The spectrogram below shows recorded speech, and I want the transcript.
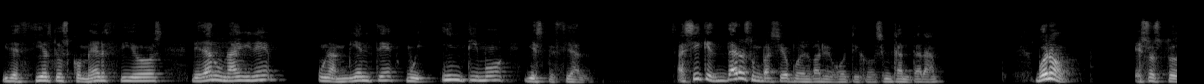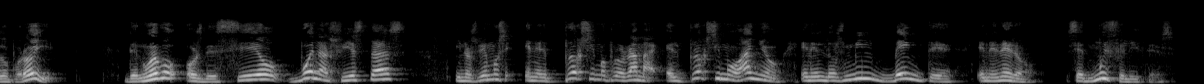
y de ciertos comercios le dan un aire, un ambiente muy íntimo y especial. Así que daros un paseo por el barrio gótico, os encantará. Bueno, eso es todo por hoy. De nuevo os deseo buenas fiestas y nos vemos en el próximo programa, el próximo año, en el 2020, en enero. Sed muy felices.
